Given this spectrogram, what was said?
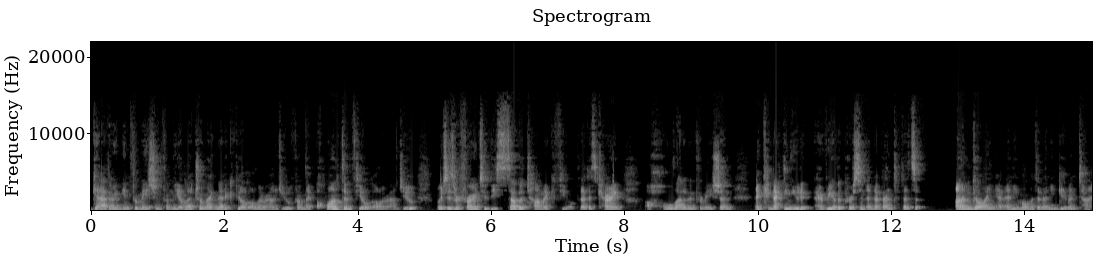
gathering information from the electromagnetic field all around you, from the quantum field all around you, which is referring to the subatomic field that is carrying a whole lot of information and connecting you to every other person and event that's ongoing at any moment of any given time.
